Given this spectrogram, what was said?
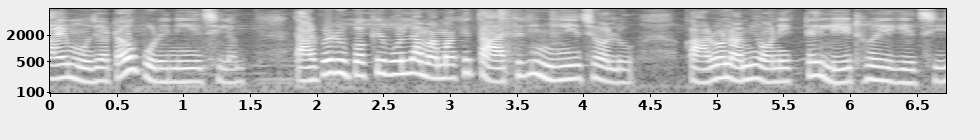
পায়ে মোজাটাও পরে নিয়েছিলাম। তারপর রূপককে বললাম, আমাকে তাড়াতাড়ি নিয়ে চলো। কারণ আমি অনেকটাই লেট হয়ে গেছি।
